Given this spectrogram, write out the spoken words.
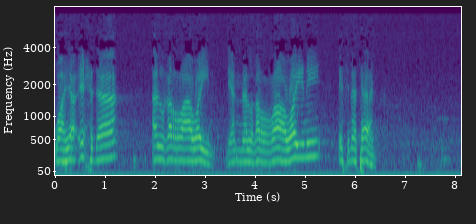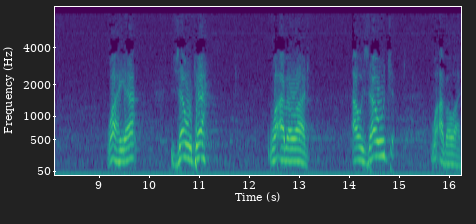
وهي إحدى الغراوين لأن الغراوين اثنتان. وهي زوجة وأبوان أو زوج وأبوان.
